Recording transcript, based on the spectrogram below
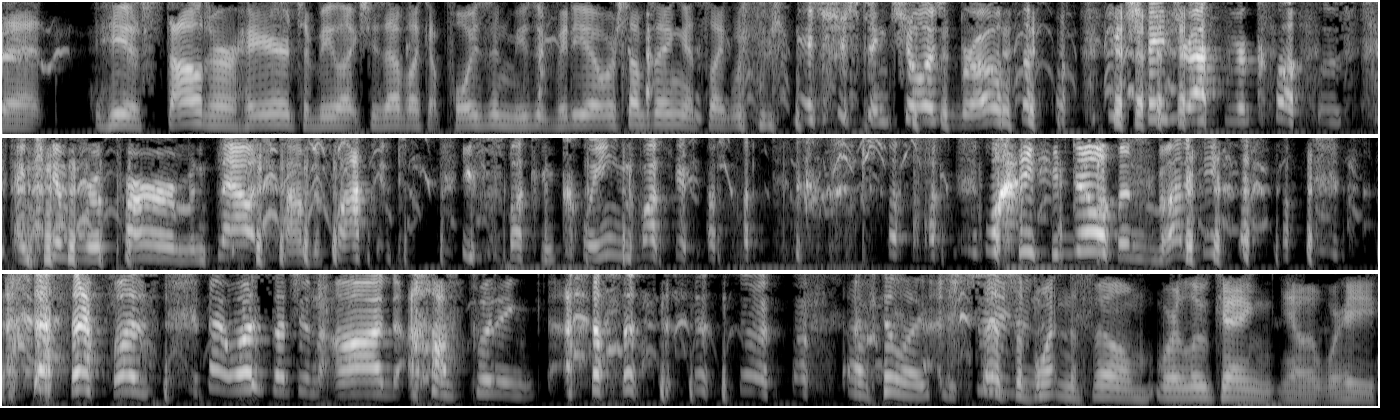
that he has styled her hair to be like she's have like a poison music video or something. It's like Interesting choice, bro. you change her out of her clothes and give her a perm, and now it's time to fight. You fucking queen. What, what are you doing, buddy? that was that was such an odd, off-putting. I feel like that's the point in the film where Liu Kang, you know, where he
